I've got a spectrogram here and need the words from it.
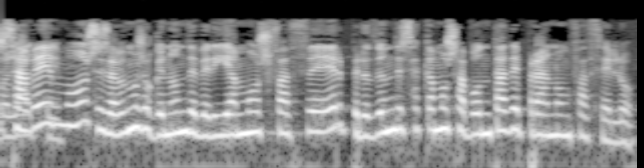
sabemos, e sabemos o que non deberíamos facer, pero de onde sacamos a vontade para non facelo?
